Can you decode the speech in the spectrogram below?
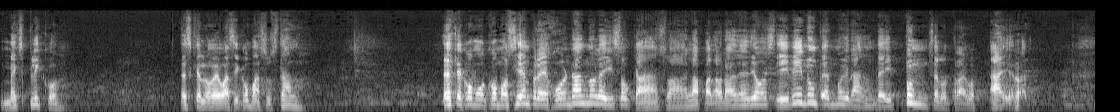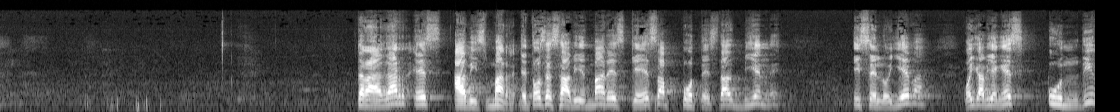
Me explico. Es que lo veo así como asustado. Es que como, como siempre, Jonás no le hizo caso a la palabra de Dios y vino un pez muy grande y ¡pum! se lo trago. Ay, Tragar es abismar. Entonces abismar es que esa potestad viene y se lo lleva. Oiga bien, es hundir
